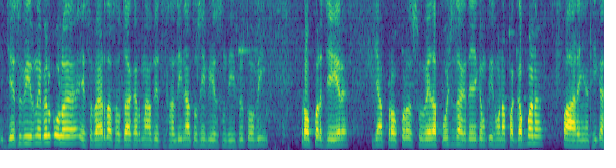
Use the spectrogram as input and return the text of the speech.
ਜਿਸ ਵੀਰ ਨੇ ਬਿਲਕੁਲ ਇਸ ਵੈਟ ਦਾ ਸੌਦਾ ਕਰਨਾ, ਆਪਦੀ ਤਸੱਲੀ ਨਾਲ ਤੁਸੀਂ ਵੀਰ ਸੰਦੀਪ ਤੋਂ ਵੀ ਪ੍ਰੋਪਰ ਜੇਰ ਜਾਂ ਪ੍ਰੋਪਰ ਸੂਵੇ ਦਾ ਪੁੱਛ ਸਕਦੇ ਕਿਉਂਕਿ ਹੁਣ ਆਪਾਂ ਗੱਬਣ ਪਾ ਰਹੇ ਹਾਂ, ਠੀਕ ਆ?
